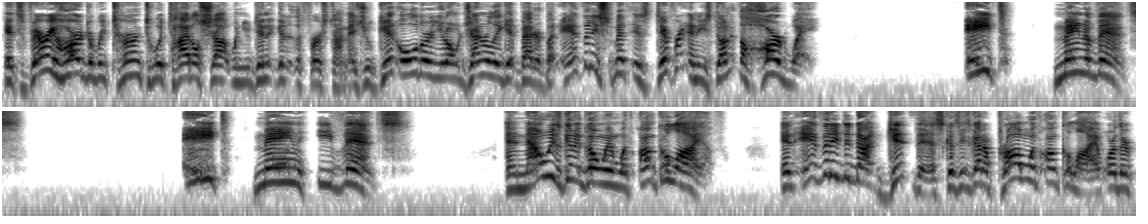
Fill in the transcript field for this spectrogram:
It's very hard to return to a title shot when you didn't get it the first time. As you get older, you don't generally get better. But Anthony Smith is different and he's done it the hard way. Eight main events. Eight main events. And now he's going to go in with Ankalaev. And Anthony did not get this because he's got a problem with Uncle Ankalaev or their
